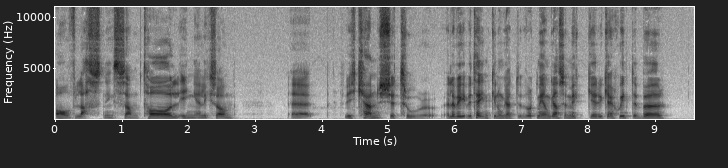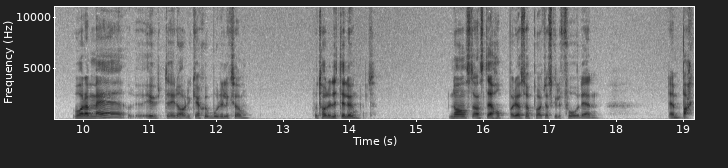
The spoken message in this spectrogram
avlastningssamtal, ingen liksom... Eh, vi kanske tror, eller vi, vi tänker nog att du har varit med om ganska mycket. Du kanske inte bör vara med ute idag. Du kanske borde liksom få ta det lite lugnt. Någonstans där hoppade jag så på att jag skulle få den, den back,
